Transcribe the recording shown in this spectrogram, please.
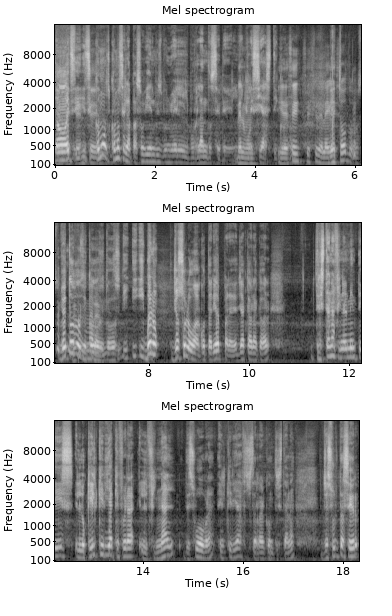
No, es- es- ¿cómo, ¿cómo se la pasó bien Luis Buñuel burlándose del, Del eclesiástico? De, ¿no? sí, sí, sí, de la de todos. De todos, de todos, de todos. Y, y- y bueno, yo solo agotaría para ya acabar, acabar. Tristana finalmente es lo que él quería que fuera el final de su obra. Él quería cerrar con Tristana. Resulta ser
